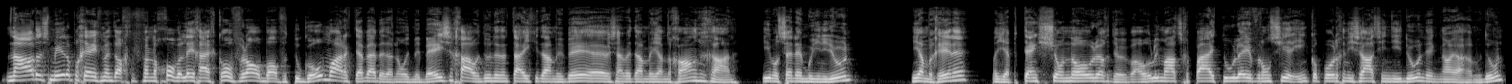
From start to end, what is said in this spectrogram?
nou, dat is meer op een gegeven moment dachten we van, goh, we liggen eigenlijk overal behalve to-go-markt. We hebben daar nooit mee bezig gehouden. We doen er een tijdje daarmee, be- eh, zijn we daarmee aan de gang gegaan. Iemand zei, dat moet je niet doen. Niet aan beginnen. Want je hebt een tankstation nodig, de oliemaatschappij, toeleverancier, inkooporganisatie niet doen. Ik denk, nou ja, gaan we doen.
